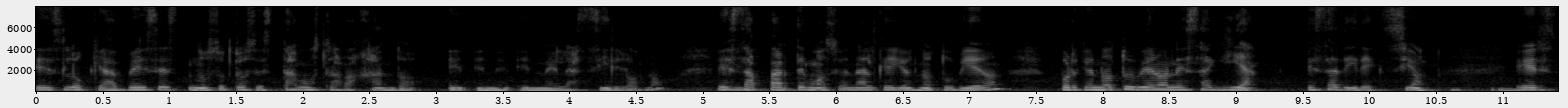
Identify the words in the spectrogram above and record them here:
es lo que a veces nosotros estamos trabajando en, el asilo, ¿no? Esa parte emocional que ellos no tuvieron porque no tuvieron esa guía, esa dirección. es,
